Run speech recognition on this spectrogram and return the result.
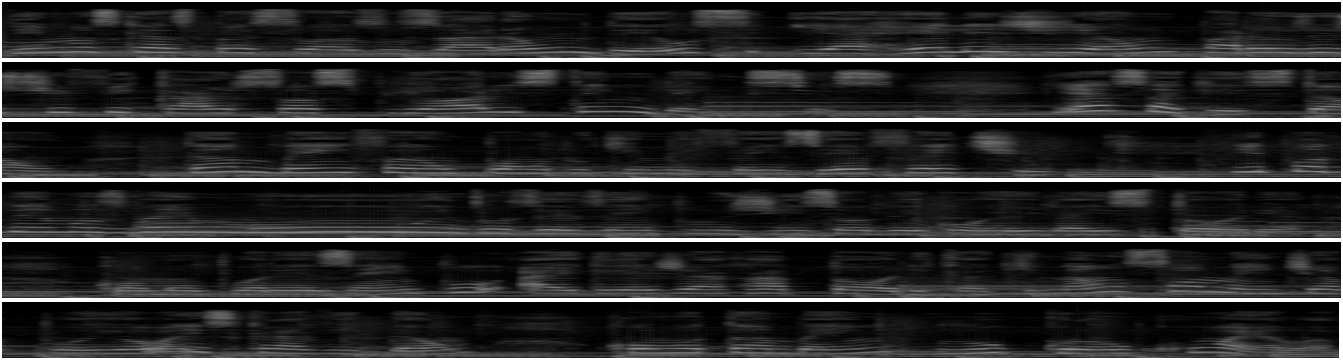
vimos que as pessoas usaram Deus e a religião para justificar suas piores tendências. E essa questão também foi um ponto que me fez refletir. E podemos ver muitos exemplos disso ao decorrer da história, como por exemplo a Igreja Católica, que não somente apoiou a escravidão, como também lucrou com ela.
